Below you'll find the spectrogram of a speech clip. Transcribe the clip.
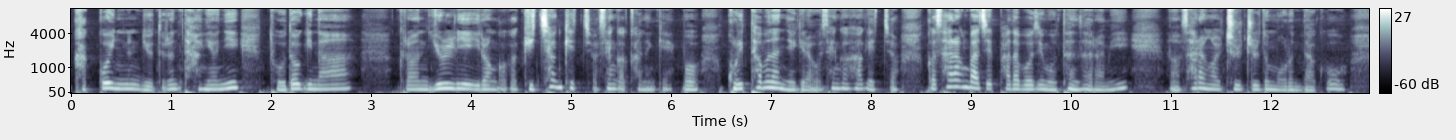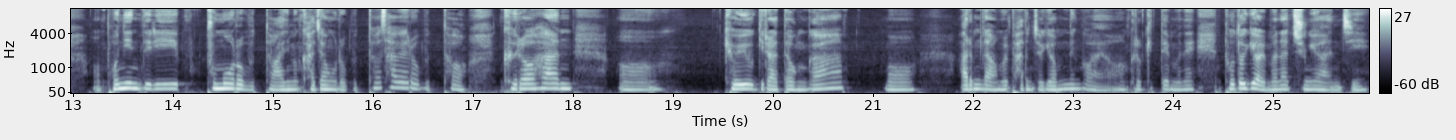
갖고 있는 유들은 당연히 도덕이나 그런 윤리 이런 거가 귀찮겠죠. 생각하는 게. 뭐, 고리타분한 얘기라고 생각하겠죠. 그 사랑받지, 받아보지 못한 사람이, 어, 사랑을 줄 줄도 모른다고, 어, 본인들이 부모로부터 아니면 가정으로부터 사회로부터 그러한, 어, 교육이라던가, 뭐, 아름다움을 받은 적이 없는 거예요. 그렇기 때문에 도덕이 얼마나 중요한지,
